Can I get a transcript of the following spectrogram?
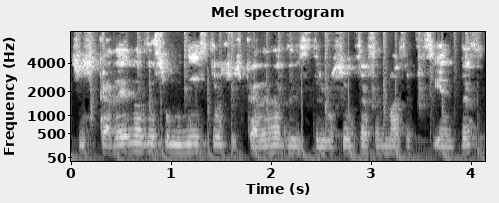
Sus cadenas de suministro, sus cadenas de distribución se hacen más eficientes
